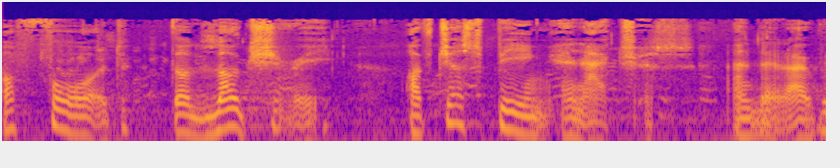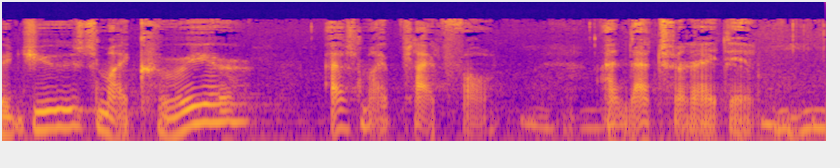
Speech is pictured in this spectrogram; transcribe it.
afford the luxury of just being an actress and that I would use my career as my platform. Mm-hmm. And that's what I did. Mm-hmm.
